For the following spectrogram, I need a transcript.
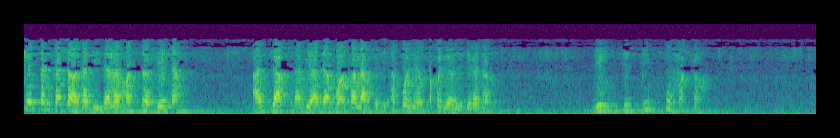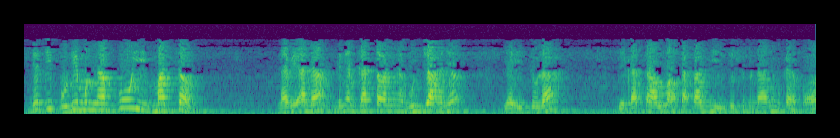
syaitan kata tadi dalam masa dia nak ajak Nabi Adam buat salah tadi apa dia apa dia dia kata dia, dia tipu fakta dia tipu dia mengabui mata. Nabi Adam dengan katanya hujahnya iaitulah dia kata Allah tak bagi. Itu sebenarnya bukan apa.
